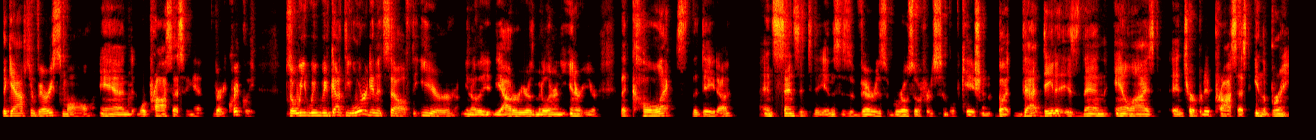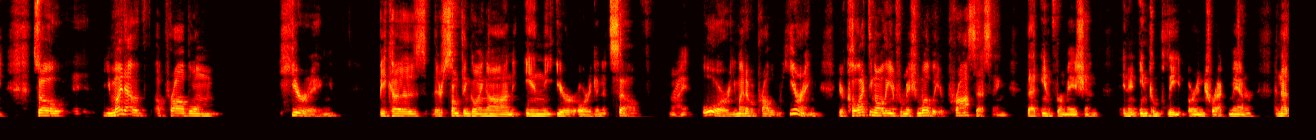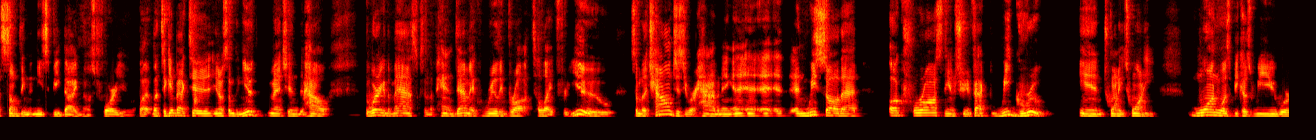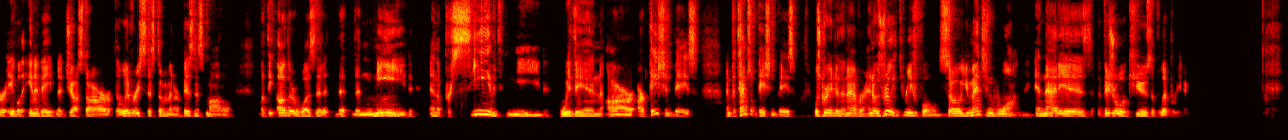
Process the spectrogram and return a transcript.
the gaps are very small, and we're processing it very quickly. So we, we we've got the organ itself, the ear, you know, the, the outer ear, the middle ear, and the inner ear that collects the data and sends it to the, and this is a very is a gross oversimplification, but that data is then analyzed, interpreted, processed in the brain. So you might have a problem hearing because there's something going on in the ear organ itself, right? Or you might have a problem hearing. You're collecting all the information well, but you're processing that information in an incomplete or incorrect manner. And that's something that needs to be diagnosed for you. But but to get back to you know something you mentioned how the wearing of the masks and the pandemic really brought to light for you some of the challenges you were having. And, and, and we saw that across the industry. In fact we grew in 2020 one was because we were able to innovate and adjust our delivery system and our business model but the other was that, that the need and the perceived need within our, our patient base and potential patient base was greater than ever. And it was really threefold. So you mentioned one, and that is the visual cues of lip reading.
